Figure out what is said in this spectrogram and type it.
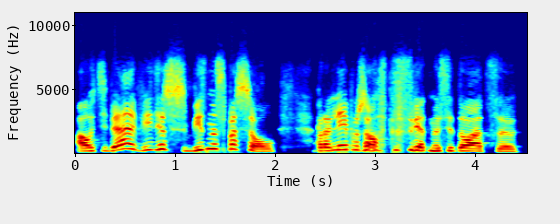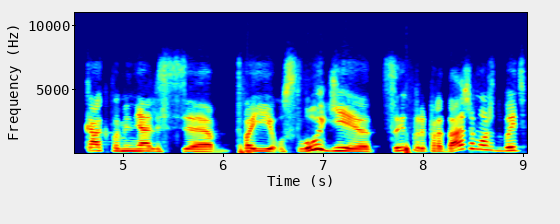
а у тебя, видишь, бизнес пошел. Пролей, пожалуйста, свет на ситуацию как поменялись э, твои услуги, цифры продажи, может быть,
